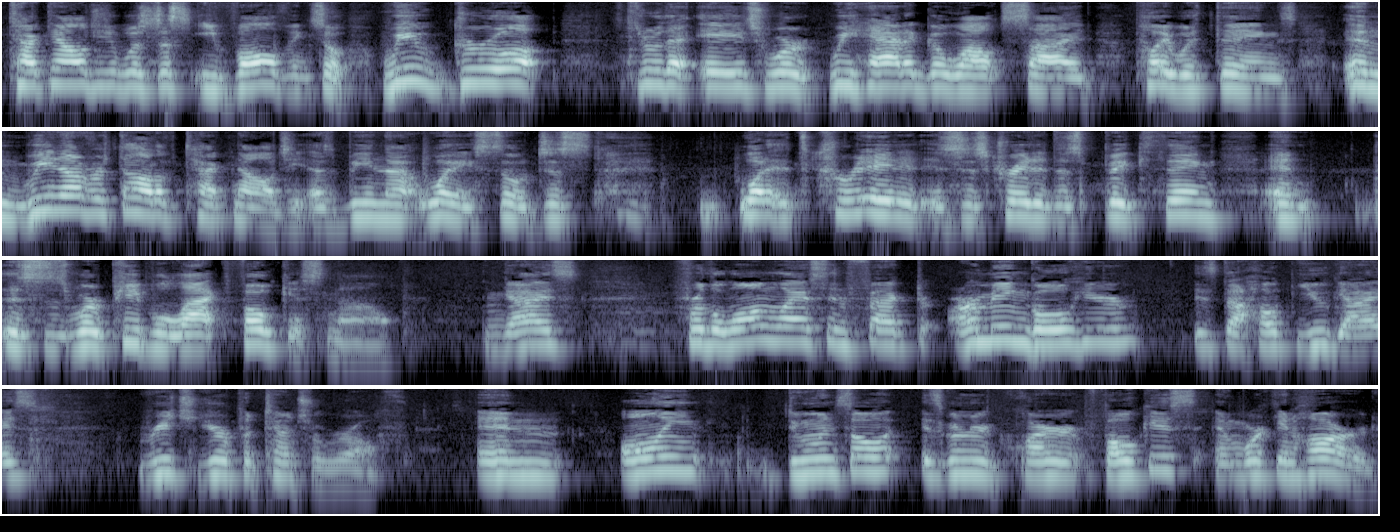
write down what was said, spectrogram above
Technology was just evolving, so we grew up through the age where we had to go outside, play with things, and we never thought of technology as being that way. So just what it's created is just created this big thing, and this is where people lack focus now. And guys, for the long lasting effect, our main goal here is to help you guys reach your potential growth. And only doing so is going to require focus and working hard.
